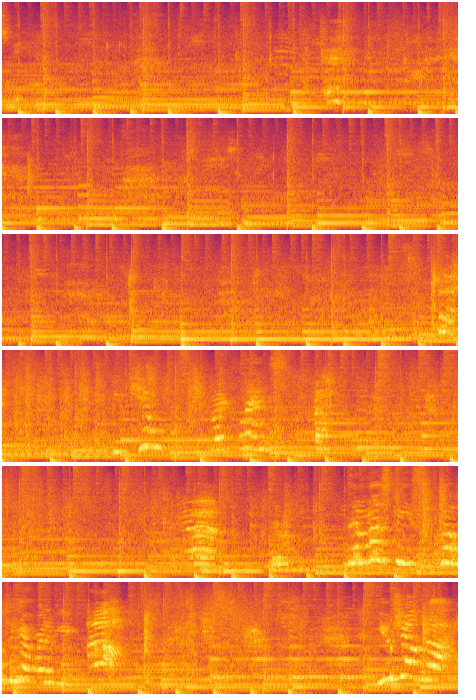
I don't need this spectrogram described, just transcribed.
Must be. You killed my friends. There must be a spell to get rid of you. Ah! You shall die.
